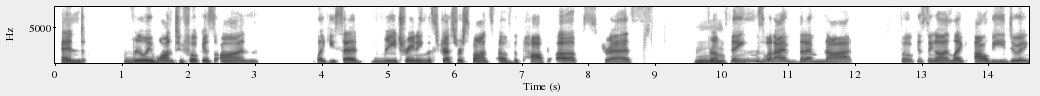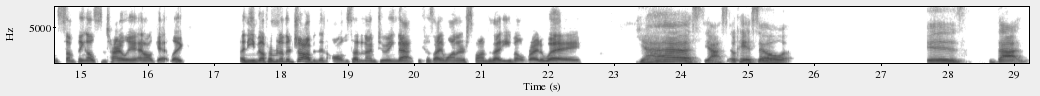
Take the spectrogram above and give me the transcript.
And really want to focus on, like you said, retraining the stress response of the pop up stress mm. from things when I'm that I'm not focusing on. Like I'll be doing something else entirely and I'll get like an email from another job and then all of a sudden I'm doing that because I want to respond to that email right away Yes, yes. Okay, so is that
